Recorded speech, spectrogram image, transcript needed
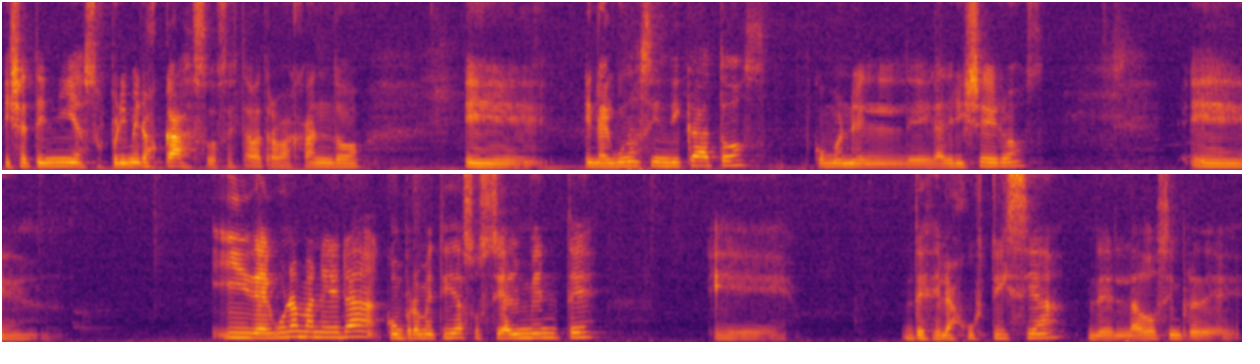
ella tenía sus primeros casos, estaba trabajando eh, en algunos sindicatos como en el de ladrilleros, eh, y de alguna manera comprometida socialmente desde la justicia, del lado siempre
